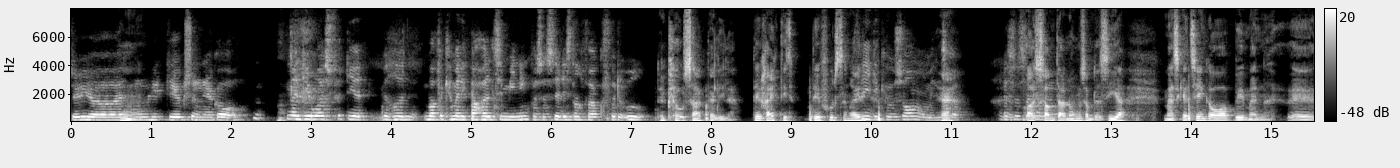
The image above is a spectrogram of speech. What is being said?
dø, og alt Mm. muligt. Det er jo ikke sådan, jeg går. Men det er jo også fordi, at, hvad hedder hvorfor kan man ikke bare holde til mening for sig selv, i stedet for at kunne få det ud? Det er klogt sagt, Dalila. Det er rigtigt. Det er fuldstændig Fordi rigtigt. det kan jo såre nogle mennesker. Altså, så Og som der er nogen, som der siger, man skal tænke over, vil man, øh,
